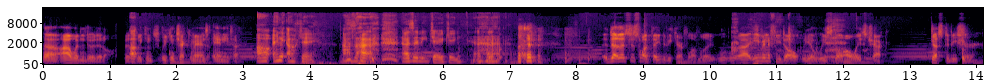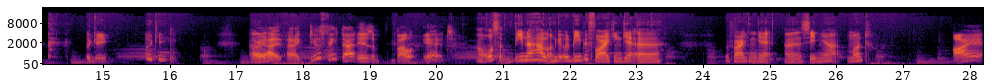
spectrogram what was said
Uh, I wouldn't do it at all because Uh, we can we can check commands anytime. Oh, any okay. I was, I was only joking. That- That's just one thing to be careful of. Like, w- w- Uh, even if you don't, we we still always check, just to be sure. okay. Okay. All right, Um, I I do think that is about it. Oh, also, do you know how long it would be before I can get a before I can get a senior mod? I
